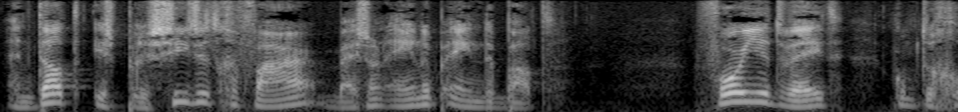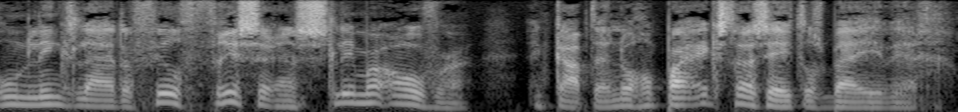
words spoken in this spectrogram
En dat is precies het gevaar bij zo'n één op één debat. Voor je het weet, komt de GroenLinks-leider veel frisser en slimmer over en kaapt hij nog een paar extra zetels bij je weg.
